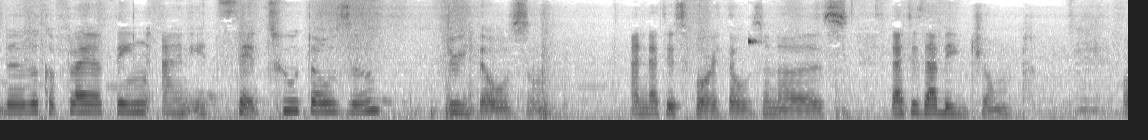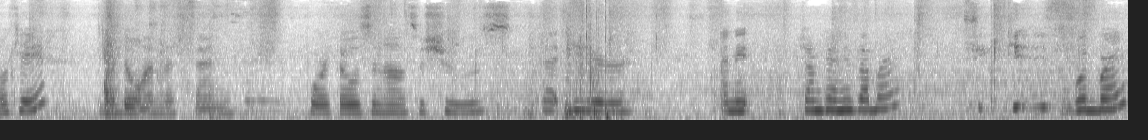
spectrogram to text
the look flyer thing and it said 2,000, 3,000, and that is 4,000 dollars. That is a big jump. Okay, I don't understand. 4,000 dollars for shoes. That dear, and it champion is a brand. Good brand.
